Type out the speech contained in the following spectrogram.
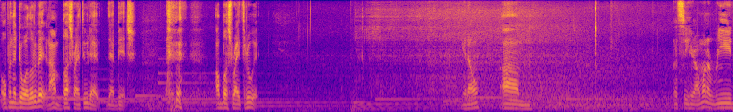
open the door a little bit, and I'm bust right through that that bitch. I'll bust right through it. You know? Um, let's see here. I want to read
